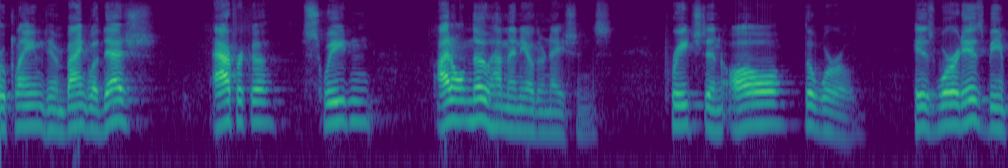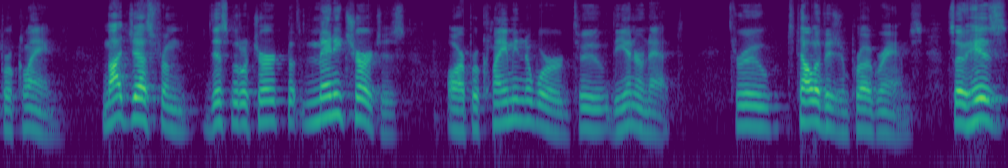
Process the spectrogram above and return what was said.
proclaimed in Bangladesh, Africa, Sweden, I don't know how many other nations, preached in all the world. His word is being proclaimed, not just from this little church, but many churches are proclaiming the word through the internet. through television programs. So his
